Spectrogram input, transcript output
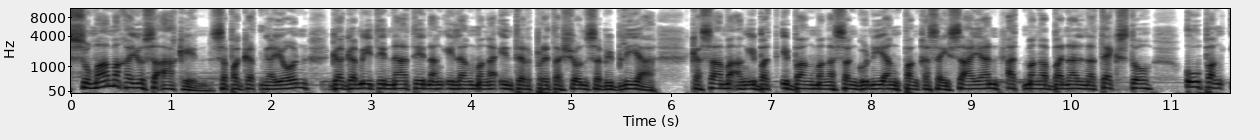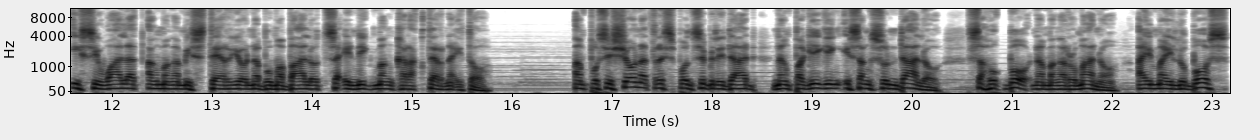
Sumama kayo sa akin sapagkat ngayon gagamitin natin ang ilang mga interpretasyon sa Biblia kasama ang iba't ibang mga sangguniang pangkasaysayan at mga banal na teksto upang isiwalat ang mga misteryo na bumabalot sa enigmang karakter na ito. Ang posisyon at responsibilidad ng pagiging isang sundalo sa hukbo ng mga Romano ay may lubos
